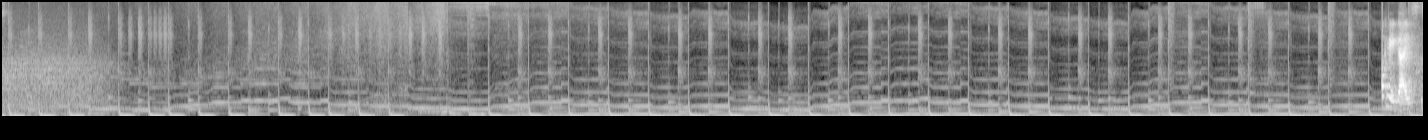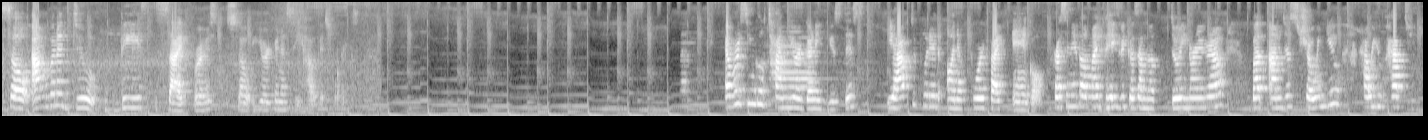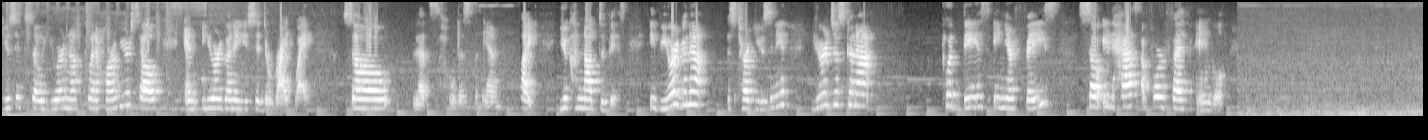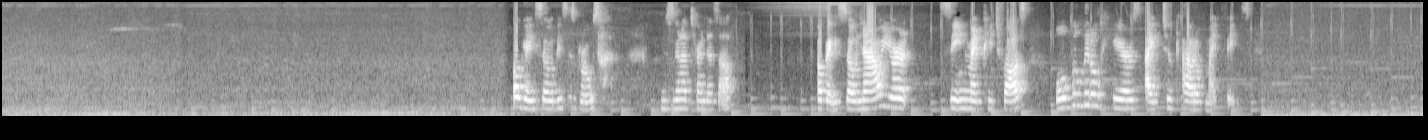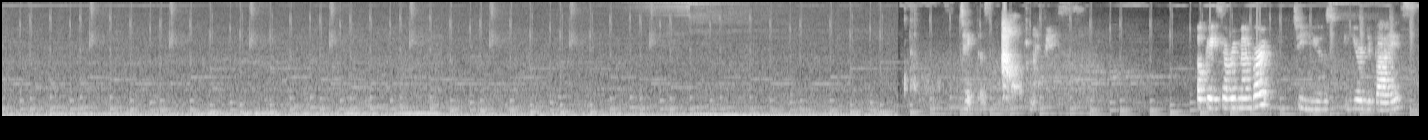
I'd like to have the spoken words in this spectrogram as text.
Okay guys, so I'm gonna do this side first so you're gonna see how this works. Every single time you're gonna use this, you have to put it on a 45 angle. Pressing it on my face because I'm not doing right now, but I'm just showing you how you have to use it so you are not to harm yourself and you are going to use it the right way. So let's hold this again. Like you cannot do this. If you're to start using it, you're just to put this in your face so it has a 45 angle. Okay, so this is gross. I'm just gonna turn this off. Okay, so now you're seeing my peach fuzz. All the little hairs I took out of my face. Take this out of my face. Okay, so remember to use your device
